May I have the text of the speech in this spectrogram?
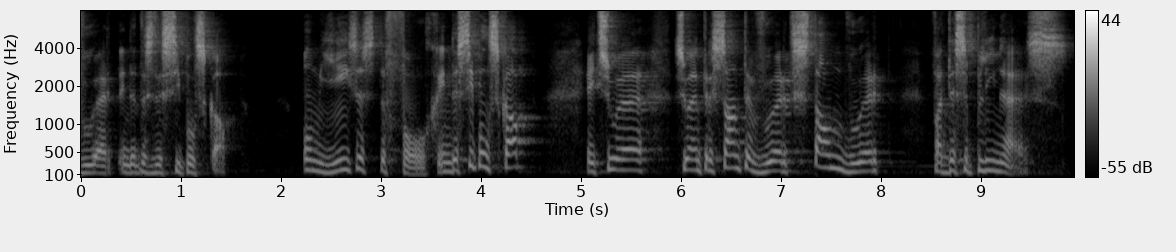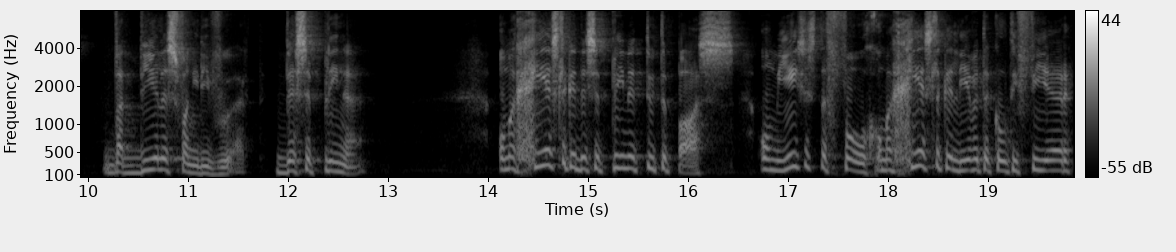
woord en dit is disippelskap. Om Jesus te volg. En disippelskap het so so interessante woord, stamwoord wat dissipline is. Wat deel is van hierdie woord, dissipline om 'n geestelike dissipline toe te pas, om Jesus te volg, om 'n geestelike lewe te kultiveer,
